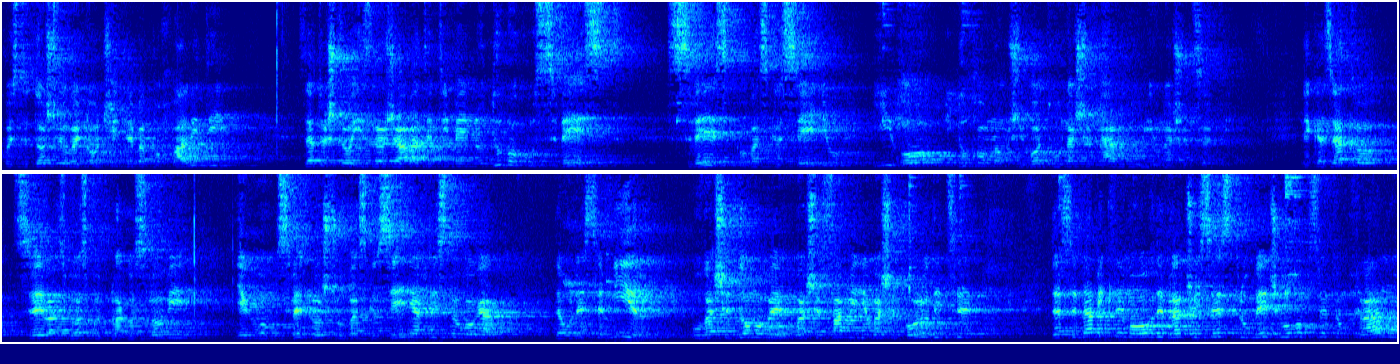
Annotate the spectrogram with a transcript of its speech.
koji ste došli ovoj noći treba pohvaliti zato što izražavate time jednu duboku svest, svest o vaskrsenju i o duhovnom životu u našem narodu i u našoj crkvi. Neka zato sve vas Gospod blagoslovi njegovom svetlošću vaskrsenja Hristovoga, da unese mir u vaše domove, u vaše familije, u vaše porodice, da se naviknemo ovdje, braću i sestru, već u ovom svetom hramu,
